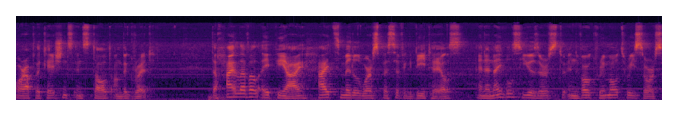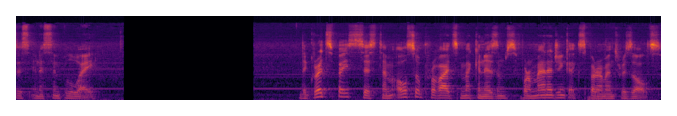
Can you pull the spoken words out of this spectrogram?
or applications installed on the grid. The high-level API hides middleware-specific details and enables users to invoke remote resources in a simple way. The GridSpace system also provides mechanisms for managing experiment results.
